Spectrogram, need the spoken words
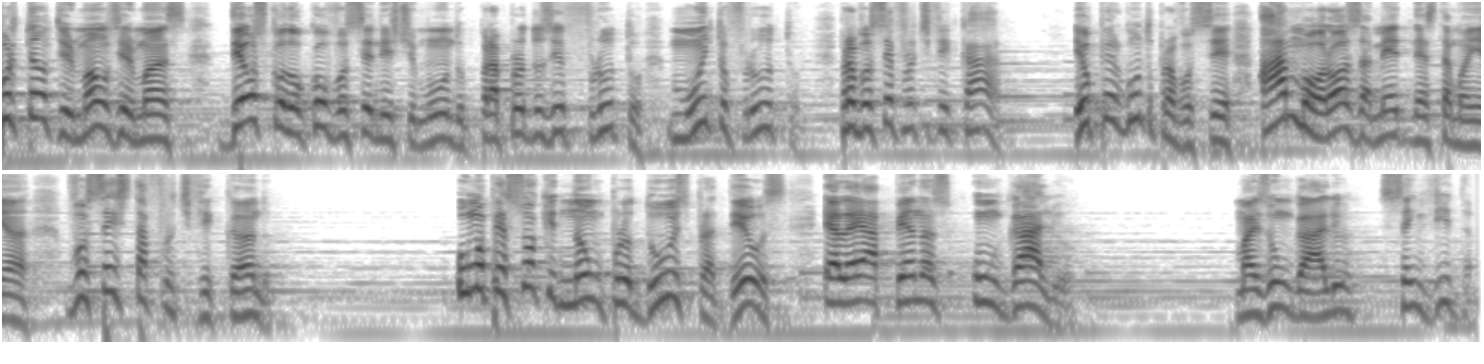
Portanto, irmãos e irmãs, Deus colocou você neste mundo para produzir fruto, muito fruto, para você frutificar. Eu pergunto para você, amorosamente nesta manhã, você está frutificando? Uma pessoa que não produz para Deus, ela é apenas um galho mas um galho sem vida.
